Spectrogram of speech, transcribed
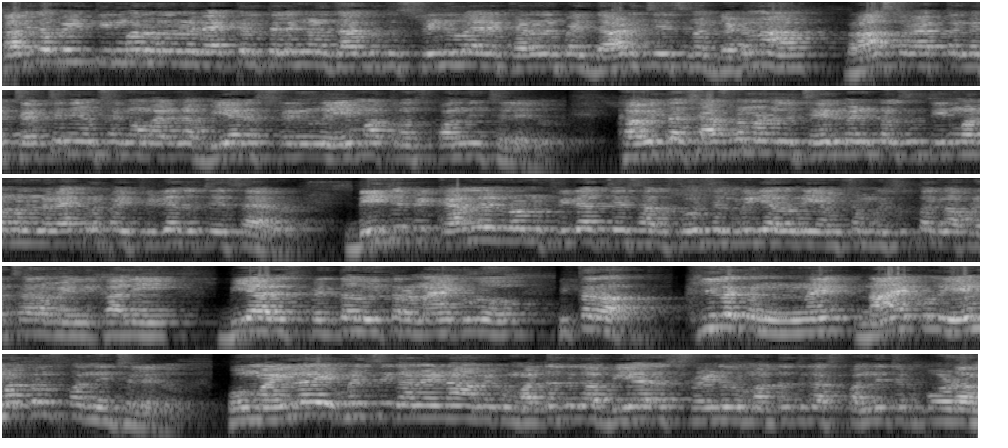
కవితపై తిమ్మరులైన వ్యాఖ్యలు తెలంగాణ జాగృతి శ్రేణులు ఆయన కథలపై దాడి చేసిన ఘటన రాష్ట్ర వ్యాప్తంగా చర్చనీయాంశంగా మారిన బీఆర్ఎస్ శ్రేణులు ఏమాత్రం స్పందించలేదు. కవిత శాసన మండలి చైర్మన్ కలిసి తీర్మార్ వ్యాఖ్యలపై ఫిర్యాదు చేశారు. డీజీపీ కార్యాలయంలోనూ ఫిర్యాదు చేశారు. సోషల్ మీడియాలోని అంశం విస్తృతంగా ప్రచారమైంది. కానీ బీఆర్ఎస్ పెద్దలు ఇతర నాయకులు ఇతర కీలక నాయకులు ఏమాత్రం స్పందించలేదు. ఓ మహిళా ఎమ్మెల్సీగానైనా ఆమెకు మద్దతుగా బీఆర్ఎస్ శ్రేణులు మద్దతుగా స్పందించకపోవడం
